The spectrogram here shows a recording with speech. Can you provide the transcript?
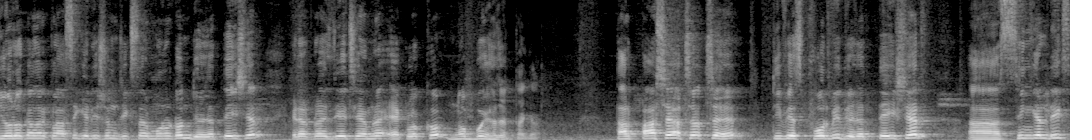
yellow colour classic edition Gixxer monotone দুই হাজার তেইশের এটার প্রাইস দিয়েছি আমরা এক লক্ষ নব্বই হাজার টাকা। তার পাশে আছে হচ্ছে টিভিএস ফোর বি দুই হাজার তেইশের সিঙ্গেল ডিস্ক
